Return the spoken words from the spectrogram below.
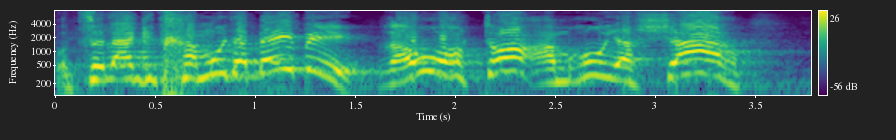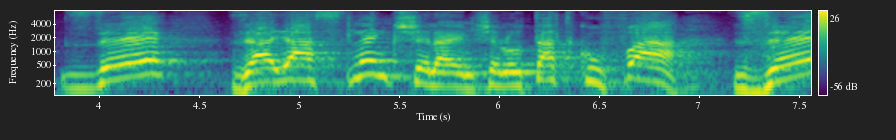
רוצה להגיד חמוד ה baby, ראו אותו, אמרו ישר, זה, זה היה הסלנג שלהם, של אותה תקופה, זה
